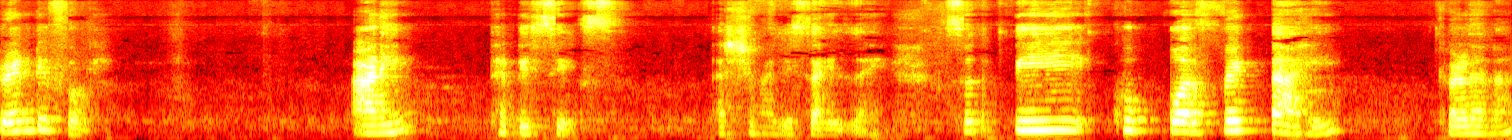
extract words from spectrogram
ट्वेंटी फोर आणि थर्टी सिक्स अशी माझी साईज आहे. सो ती खूप परफेक्ट आहे. कळलं ना?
